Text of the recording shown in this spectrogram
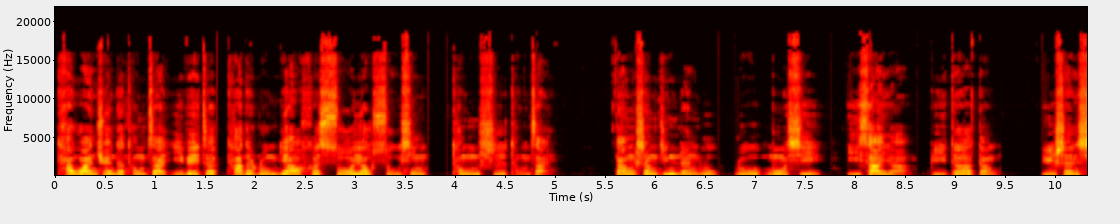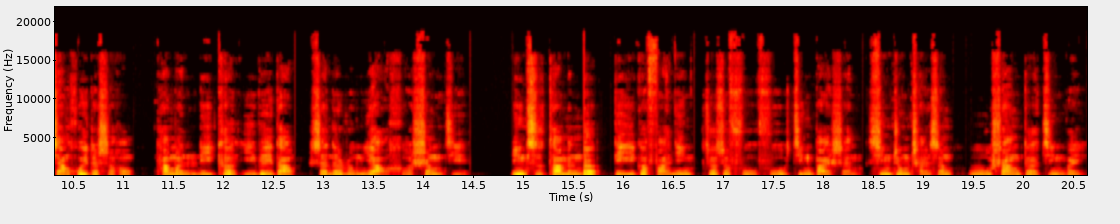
他完全的同在意味着他的荣耀和所有属性同时同在。当圣经人物如摩西、以赛亚、彼得等与神相会的时候，他们立刻意味到神的荣耀和圣洁，因此他们的第一个反应就是俯伏敬拜神，心中产生无上的敬畏。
